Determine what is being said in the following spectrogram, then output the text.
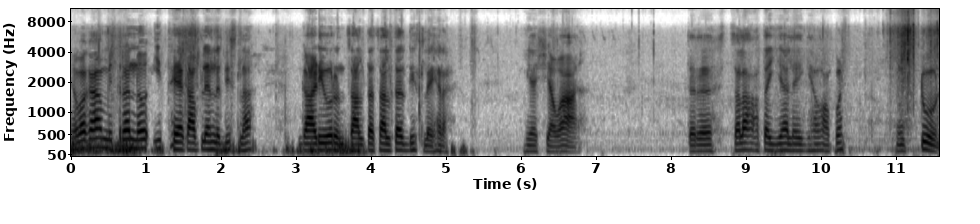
हे बघा मित्रांनो इथे एक आपल्याला दिसला. गाडीवरून चालता चालताच दिसलं ह्याला. या शेवाळ. तर चला आता याला घ्यावं आपण. उपटून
